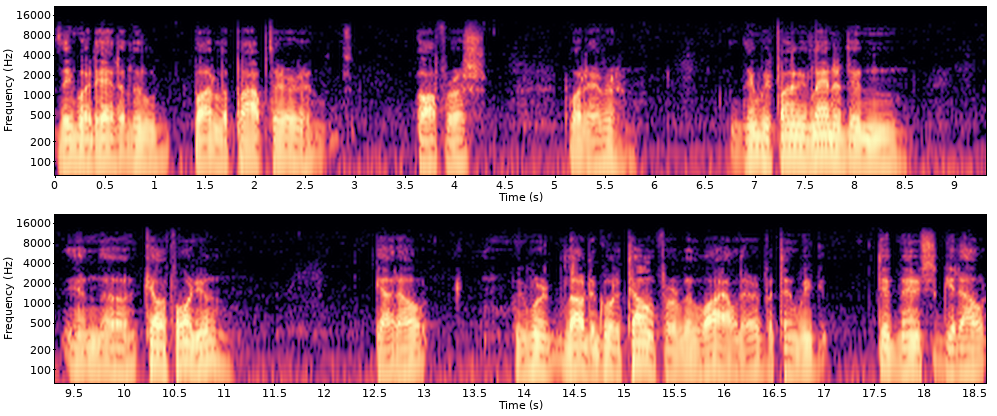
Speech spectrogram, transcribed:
they might have had a little bottle of pop there offer us, whatever. Then we finally landed in in uh, California. Got out. We weren't allowed to go to town for a little while there, but then we did manage to get out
